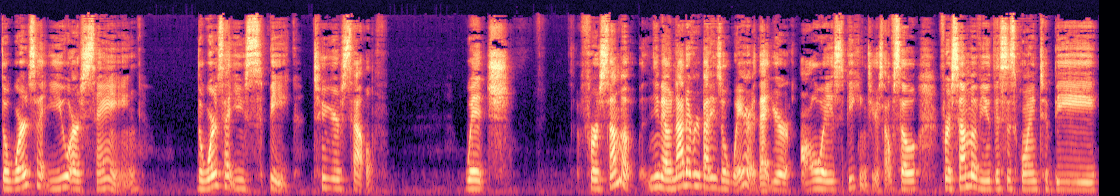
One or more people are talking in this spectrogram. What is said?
The words that you are saying, the words that you speak to yourself, which for some of, you know, not everybody's aware that you're always speaking to yourself. So for some of you, this is going to be,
